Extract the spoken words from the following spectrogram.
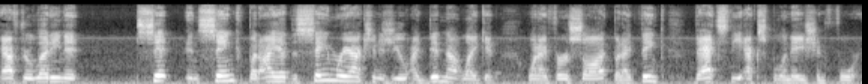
after letting it sit and sink, but I had the same reaction as you. I did not like it when I first saw it, but I think that's the explanation for it.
